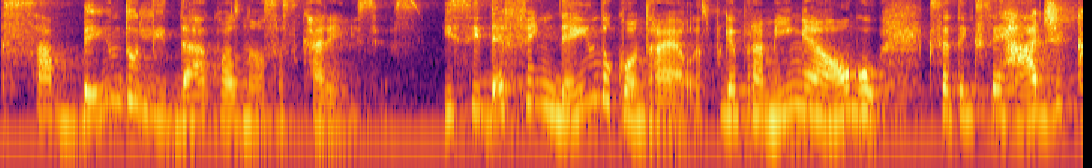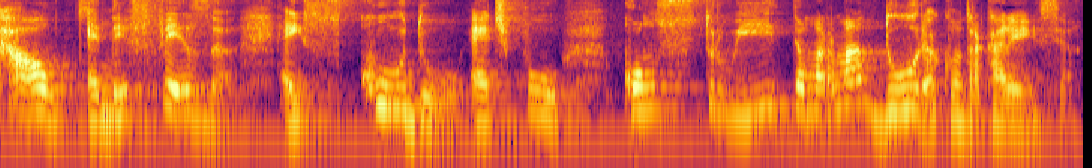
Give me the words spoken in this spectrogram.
sabendo lidar com as nossas carências? e se defendendo contra elas. Porque para mim é algo que você tem que ser radical. É Sim. É defesa, é escudo, é tipo construir, ter uma armadura contra a carência.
